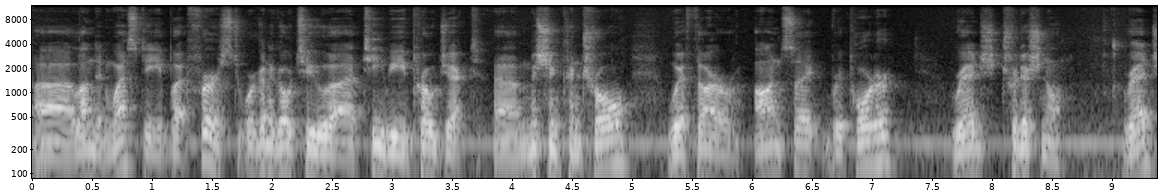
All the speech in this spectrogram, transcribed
uh, London Westy. But first, we're going to go to uh, TV project uh, mission control with our on-site reporter, Reg Traditional. Reg?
